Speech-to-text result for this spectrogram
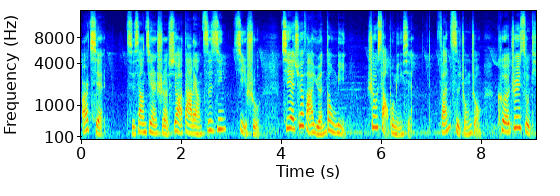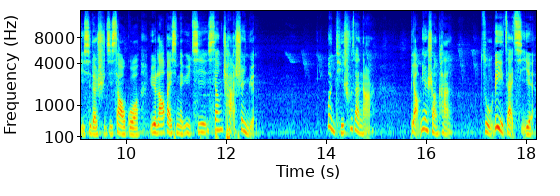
而且此项建设需要大量资金、技术，企业缺乏原动力，收效不明显。凡此种种，可追溯体系的实际效果与老百姓的预期相差甚远。问题出在哪儿？表面上看，阻力在企业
